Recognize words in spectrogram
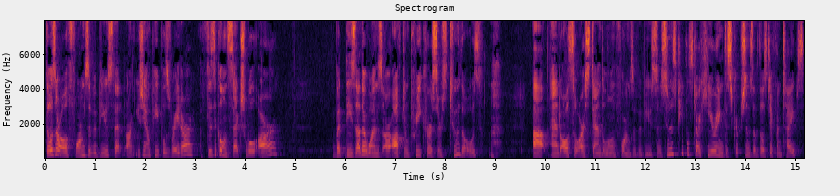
those are all forms of abuse that aren't usually on people's radar. Physical and sexual are, but these other ones are often precursors to those. Uh, and also are standalone forms of abuse. And as soon as people start hearing descriptions of those different types,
